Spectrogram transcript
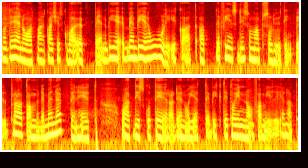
No, det är nog att man kanske skulle vara öppen, vi är, men vi är olika. Att, att det finns de som absolut inte vill prata om det, men öppenhet och att diskutera, det är nog jätteviktigt. Och inom familjen, att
